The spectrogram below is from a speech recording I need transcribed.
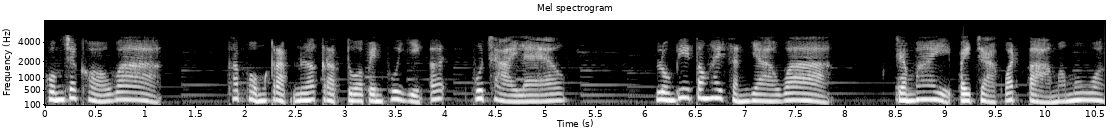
ผมจะขอว่า ถ้าผมกลับเนื้อกลับตัวเป็นผู้หญิง เอ๊ะผู้ชายแล้ว หลวงพี่ต้องให้สัญญาว่า จะไม่ไปจากวัดป่ามะม่วง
